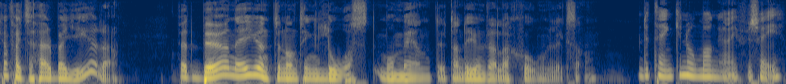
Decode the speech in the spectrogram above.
kan faktiskt härbärgera. För att bön är ju inte någonting låst moment utan det är ju en relation. Liksom. Det tänker nog många i och för sig.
